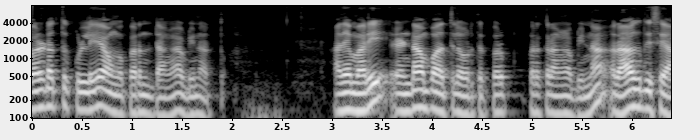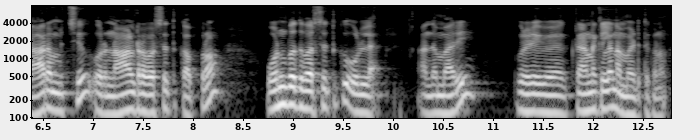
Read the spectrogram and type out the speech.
வருடத்துக்குள்ளேயே அவங்க பிறந்துட்டாங்க அப்படின்னு அர்த்தம். அதே மாதிரி ரெண்டாம் பாதத்தில் ஒருத்தர் பிற பிறக்கிறாங்க அப்படின்னா ராகு திசை ஆரம்பித்து ஒரு நாலரை வருஷத்துக்கு அப்புறம் ஒன்பது வருஷத்துக்கு உள்ள அந்த மாதிரி கணக்கில் நம்ம எடுத்துக்கணும்.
